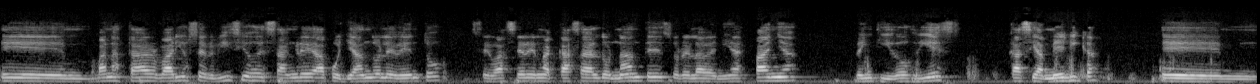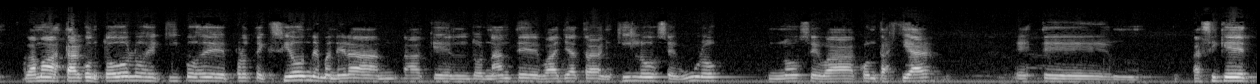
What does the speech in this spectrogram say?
eh, van a estar varios servicios de sangre apoyando el evento. Se va a hacer en la Casa del Donante sobre la Avenida España, 2210, casi América. Eh, vamos a estar con todos los equipos de protección de manera a que el donante vaya tranquilo, seguro, no se va a contagiar. Este, así que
